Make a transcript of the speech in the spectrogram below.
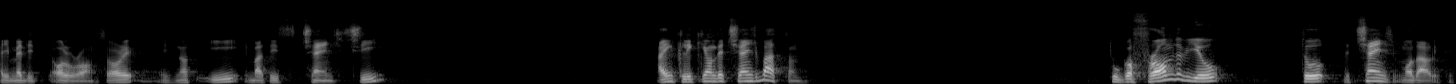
I made it all wrong, sorry. It's not E, but it's change, C. I'm clicking on the change button to go from the view to the change modality.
